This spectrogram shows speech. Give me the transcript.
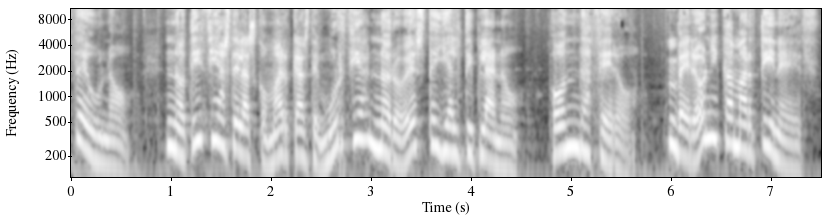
de uno. Noticias de las comarcas de Murcia, Noroeste y Altiplano. Onda Cero. Verónica Martínez.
